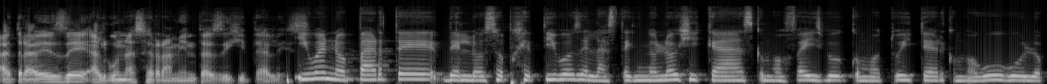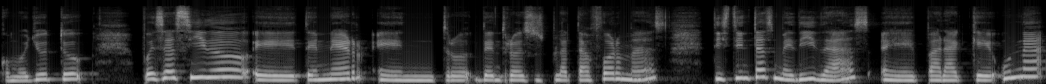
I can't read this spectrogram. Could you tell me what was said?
a través de algunas herramientas digitales. Y bueno, parte de los objetivos de las tecnológicas como Facebook, como Twitter, como Google o como YouTube, pues ha sido eh, tener dentro, de sus plataformas distintas medidas eh, para que una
